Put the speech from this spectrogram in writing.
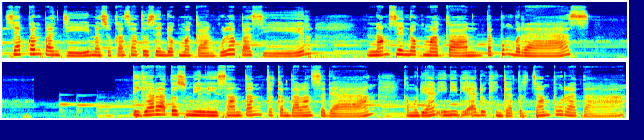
Siapkan panci, masukkan 1 sendok makan gula pasir, 6 sendok makan tepung beras, 300 ml santan kekentalan sedang, kemudian ini diaduk hingga tercampur rata.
